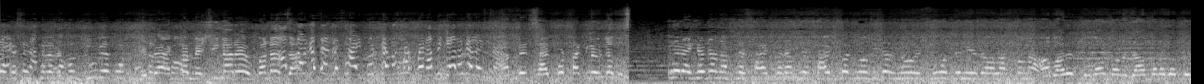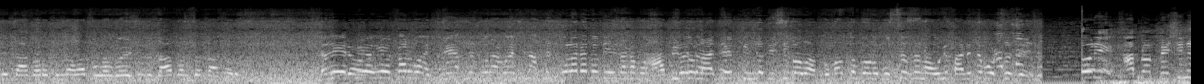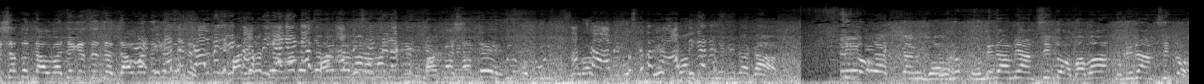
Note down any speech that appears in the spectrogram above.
কেন কতক্ষণ ওখানে ছেলে যখন ডুবে পড়ছে। এটা একটা মেশিনারে ওখানে আপনার কাছে একটা সাইনবোর্ড কেন থাকবে আপনি কেন গেলেন না? আপনি সাইনবোর্ড থাকলে ওটা রেখে দেন আপনি সাইড করে আপনি সাইড করে নদীটা সমুদ্রে নিয়ে যাওয়া লাগতো না। আবার তোমার মনে যা মনে করো তুমি তা করো তুমি আমার পোলার বয়স তুমি যা মনে তা করো। আমি তো কিনতে দিছি বাবা তোমার তো বড় বুঝতেছে না উনি পানিতে পড়তেছে। আপনার মেশিনের সাথে জাল বাজে গেছে জাল বাজে গেছে জাল বেজে গেছে, আপনি কেন গেছেন? আপনি সেখানে রাখেন। পাকার সাথে এগুলো কতগুলি আচ্ছা, আমি আনছি তো বাবা উনিরা আনছি তো।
